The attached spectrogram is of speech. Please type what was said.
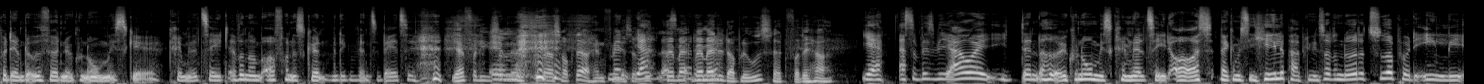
på dem, der udfører den økonomiske øh, kriminalitet. Jeg ved noget om offrenes køn, men det kan vi vende tilbage til. ja, fordi så lad, så lad os hoppe derhen. Fordi, men, ja, hvem, er, hvem er det, der er blevet udsat for det her? Ja, altså hvis vi er jo i den, der hedder økonomisk kriminalitet, og også, hvad kan man sige, hele paraplyen, så er der noget, der tyder på, at det egentlig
